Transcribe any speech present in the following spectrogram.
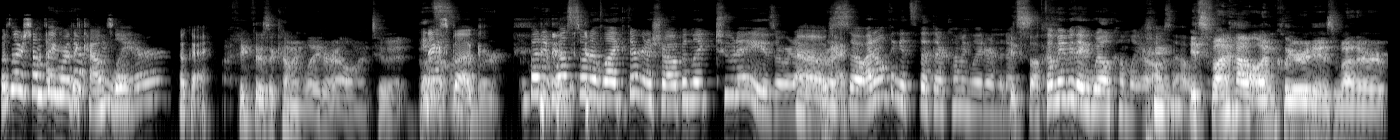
Was there something where the They're coming council later. Okay. I think there's a coming later element to it. but Next book. remember. But it was sort of like they're going to show up in like two days or whatever. Oh, okay. So I don't think it's that they're coming later in the next It's- book. Though maybe they will come later hmm. also. It's fun how unclear it is whether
